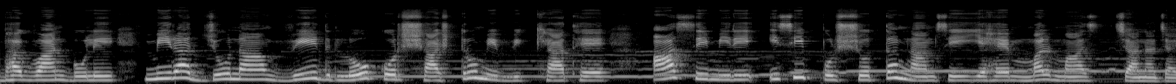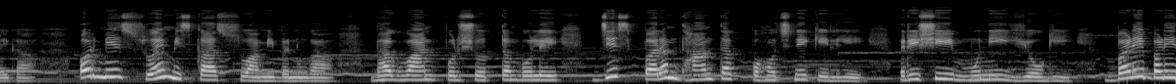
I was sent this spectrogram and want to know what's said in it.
भगवान बोले, मेरा जो नाम वेद, लोक और शास्त्रों में विख्यात है आज से मेरे इसी पुरुषोत्तम नाम से यह मल मास जाना जाएगा और मैं स्वयं इसका स्वामी बनूँगा। भगवान पुरुषोत्तम बोले, जिस परम धाम तक पहुँचने के लिए ऋषि, मुनि, योगी बड़े बड़े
